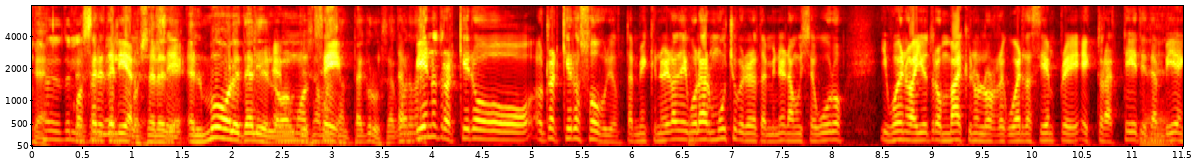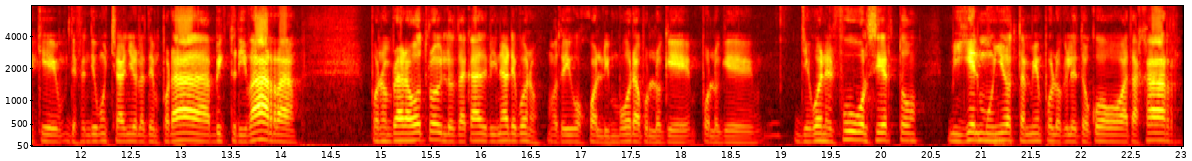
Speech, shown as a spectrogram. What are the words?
Sí. José Letelier. José sí. Letelier. El Mugo Letelier lo bautizamos sí. en Santa Cruz, ¿se? También otro arquero, otro arquero sobrio, también que no era de volar mucho, pero era- también era muy seguro. Y bueno, hay otros más que uno lo recuerda siempre, Héctor Astete Sí. también, que defendió muchos años la temporada, Víctor Ibarra, por nombrar a otro, y los de acá de Linares, bueno, como te digo, Juan Luis Mora por lo que, por lo que llegó en el fútbol, ¿cierto? Miguel Muñoz también por lo que le tocó atajar,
